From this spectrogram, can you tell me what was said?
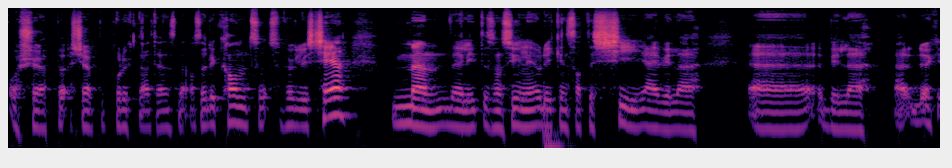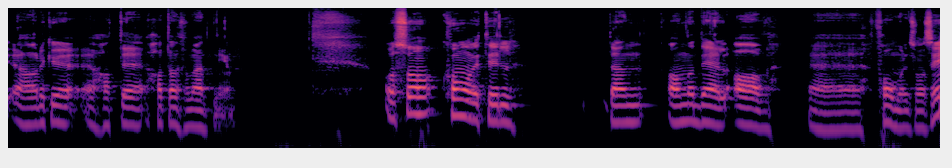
og kjøpe, kjøpe, produktene eller tjenestene. Altså Det kan selvfølgelig skje, men det er lite sannsynlig, og det er ikke en strategi jeg ville, eh, ville jeg hadde ikke hatt, det, hatt den forventningen. Og så kommer vi til den andre delen av eh, formelen, så å si.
